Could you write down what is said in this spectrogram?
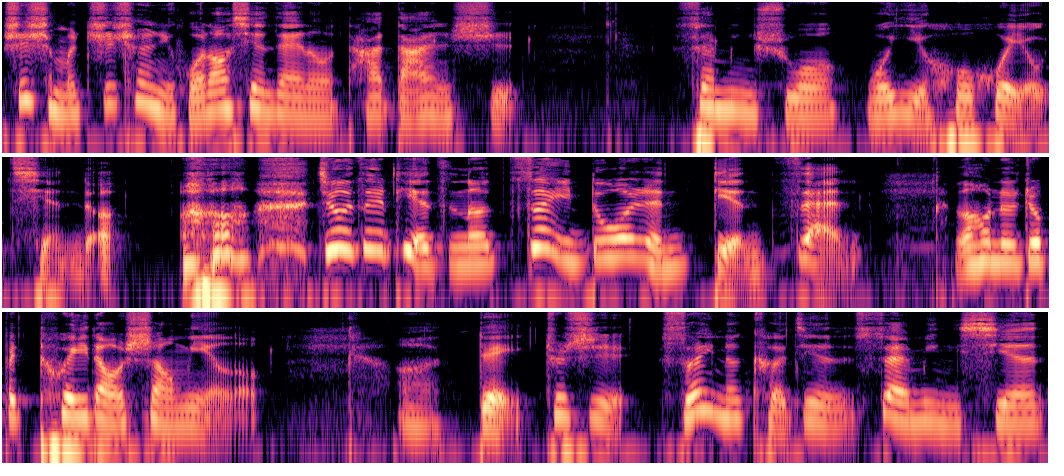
是什么支撑你活到现在呢？他答案是算命说我以后会有钱的。结果这个帖子呢，最多人点赞，然后呢就被推到上面了。啊、对，就是所以呢，可见算命仙、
